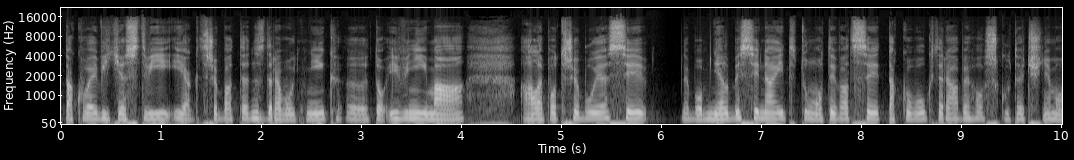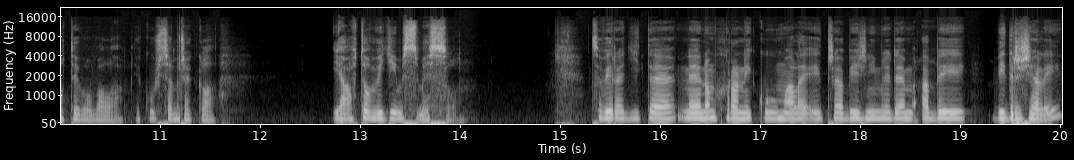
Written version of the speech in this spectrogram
takové vítězství, jak třeba ten zdravotník eh, to i vnímá, ale potřebuje si nebo měl by si najít tu motivaci takovou, která by ho skutečně motivovala, jak už jsem řekla já v tom vidím smysl. Co vy radíte nejenom chronikům, ale i třeba běžným lidem, aby vydrželi,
